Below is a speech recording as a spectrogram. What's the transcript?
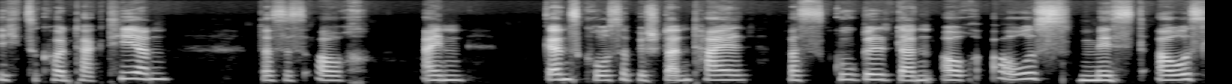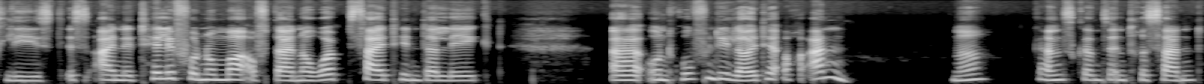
dich zu kontaktieren. Das ist auch ein ganz großer Bestandteil, was Google dann auch ausmisst, ausliest. Ist eine Telefonnummer auf deiner Website hinterlegt, äh, und rufen die Leute auch an, ne? Ganz, ganz interessant.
